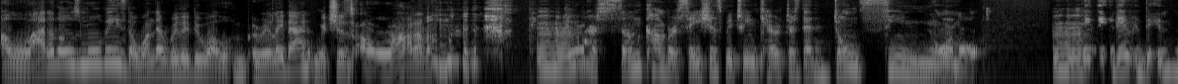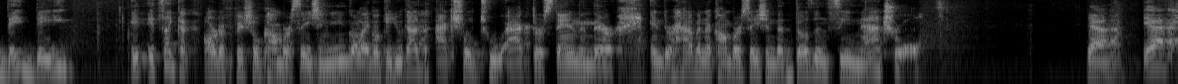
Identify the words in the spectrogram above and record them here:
a lot of those movies, the one that really do a, really bad, which is a lot of them, mm-hmm. there are some conversations between characters that don't seem normal. Mm-hmm. They, they, they, they, they it, it's like an artificial conversation. You go like, okay, you got actual two actors standing there, and they're having a conversation that doesn't seem natural. Yeah, yeah.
